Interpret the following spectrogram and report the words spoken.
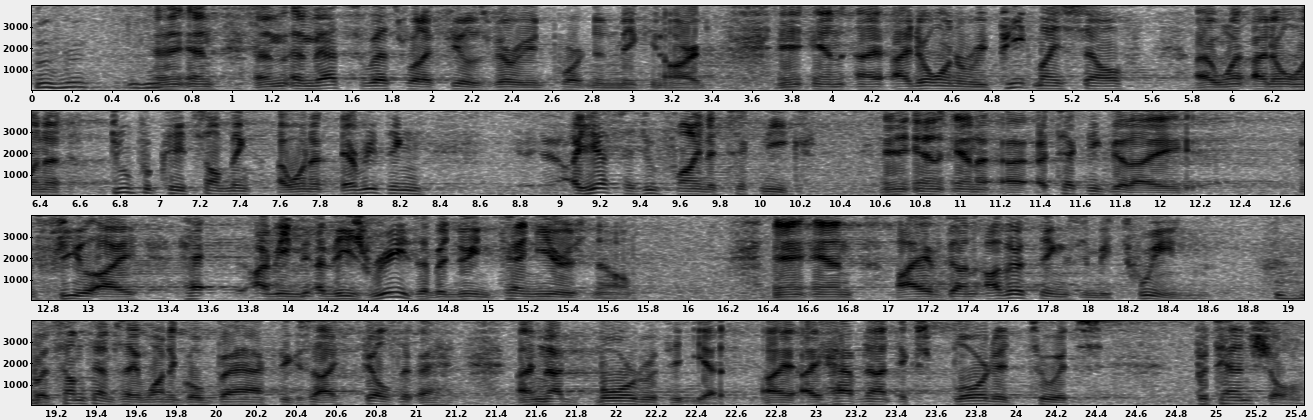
Mm-hmm, mm-hmm. And, and, and, and that's, that's what I feel is very important in making art. And, and I, I don't want to repeat myself. I, want, I don't want to duplicate something. I want everything. Uh, Yes, I do find a technique, and, and, and a, a technique that I feel I, ha, I mean, these reeds I've been doing 10 years now. And, and I have done other things in between. But sometimes I want to go back because I felt I, I'm not bored with it yet. I, I have not explored it to its potential.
